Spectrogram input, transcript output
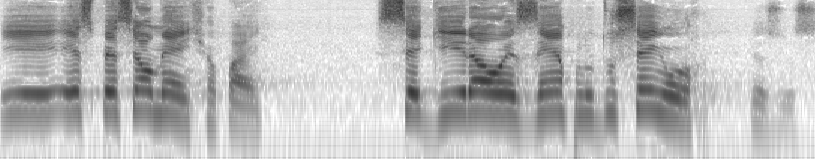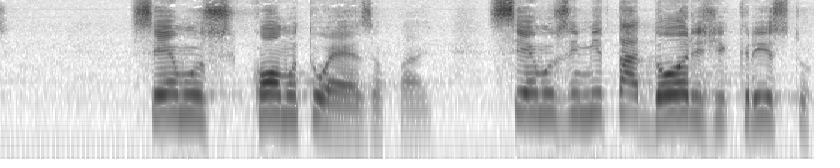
E especialmente, ó Pai, seguir ao exemplo do Senhor, Jesus. Sermos como tu és, ó Pai. Sermos imitadores de Cristo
